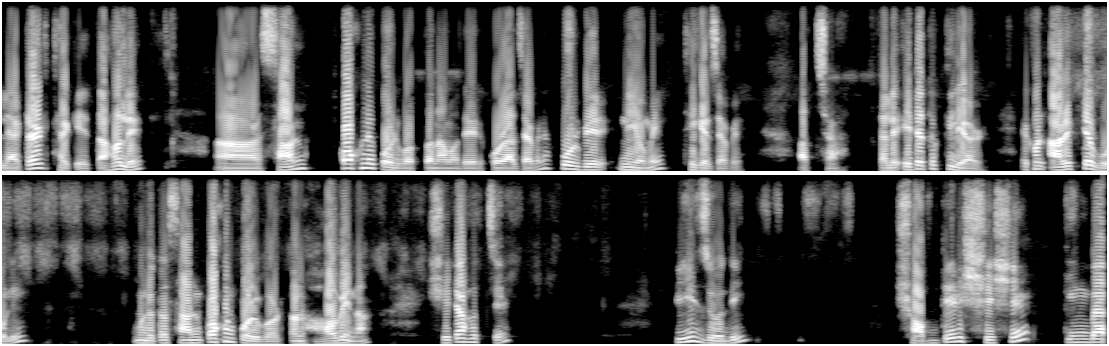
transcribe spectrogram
লেটার থাকে, তাহলে সাউন্ড কখনোই পরিবর্তন আমাদের করা যাবে না, পূর্বের নিয়মেই থেকে যাবে। আচ্ছা তাহলে এটা তো ক্লিয়ার এখন আরেকটা বলি, মূলত সান কখন পরিবর্তন হবে না, সেটা হচ্ছে পি যদি শব্দের শেষে কিংবা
